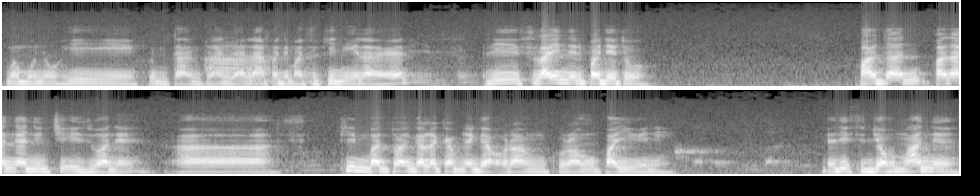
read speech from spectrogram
memenuhi permintaan pelanggan Ah, lah pada masa betul. kini lah kan. Ya, betul. Jadi selain daripada tu, pandangan, pandangan Encik Izzuan ya, uh, skim bantuan galakan peniaga orang kurang upaya ni. Jadi sejauh mana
